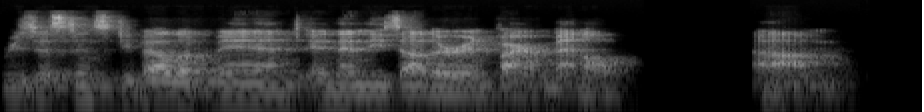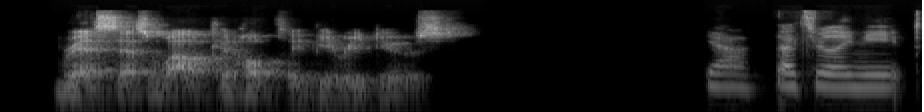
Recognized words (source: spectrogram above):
resistance development and then these other environmental um, risks as well could hopefully be reduced. Yeah, that's really neat.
